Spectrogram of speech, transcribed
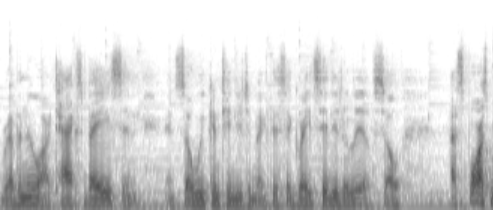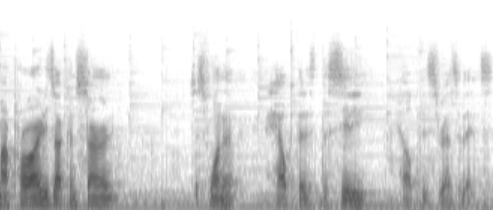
revenue, our tax base, and, and so we continue to make this a great city to live. So as far as my priorities are concerned, just want to help the, the city help its residents.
